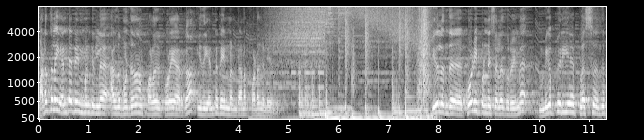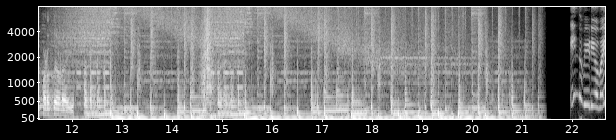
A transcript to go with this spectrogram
படத்தில் என்டர்டெயின்மெண்ட் இல்லை அது மட்டும்தான் பல குறையாக இருக்கும் இது என்டர்டெயின்மெண்ட்டான படம் கிடையாது. இதில் இந்த கோழிப்பண்ணை செல்லத்துறையில் மிகப்பெரிய ப்ளஸ் வந்து படத்தோட இந்த வீடியோவை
